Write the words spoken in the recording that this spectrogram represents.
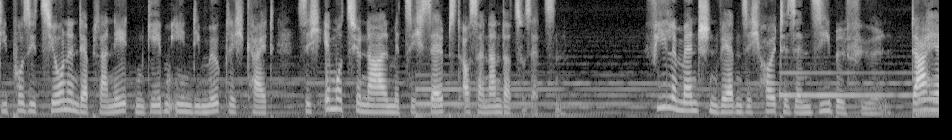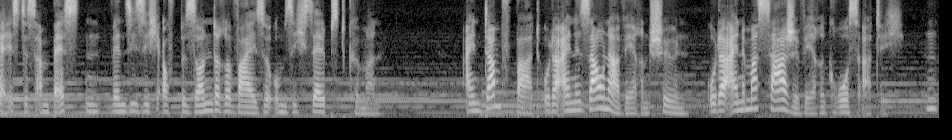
Die Positionen der Planeten geben Ihnen die Möglichkeit, sich emotional mit sich selbst auseinanderzusetzen. Viele Menschen werden sich heute sensibel fühlen. Daher ist es am besten, wenn sie sich auf besondere Weise um sich selbst kümmern. Ein Dampfbad oder eine Sauna wären schön oder eine Massage wäre großartig. Hm,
